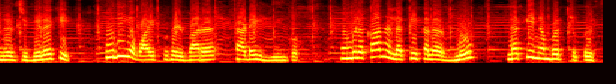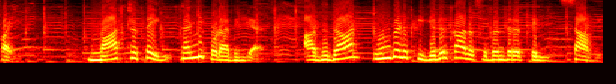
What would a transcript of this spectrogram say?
எனர்ஜி விலகி புதிய வாய்ப்புகள் வர தடை நீங்கும். உங்களுக்கான lucky colour blue lucky number triple five மாற்றத்தை தள்ளி போடாதீங்க. அதுதான் உங்களுக்கு எதிர்கால சுதந்திரத்தின் சாவி.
